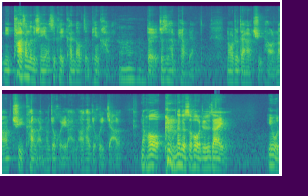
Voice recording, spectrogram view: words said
你踏上那个悬崖是可以看到整片海，啊，对，就是很漂亮的。然后就带他去，好，然后去看完，然后就回来，然后他就回家了。然后 那个时候我就是在，因为我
